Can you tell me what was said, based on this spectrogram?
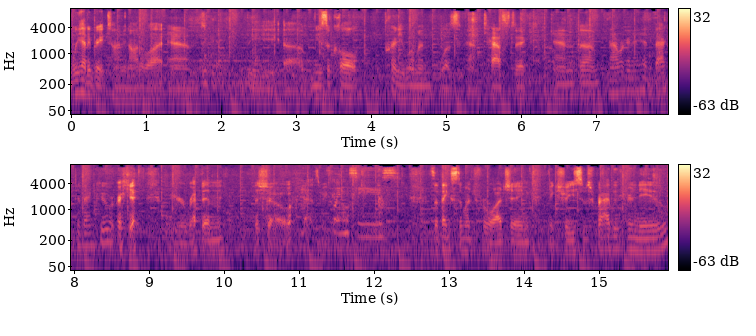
we had a great time in Ottawa, and Okay. The uh, musical Pretty Woman was fantastic. And um, now we're going to head back to Vancouver. yeah, we're repping the show as we go. Twinsies. So thanks so much for watching. Make sure you subscribe if you're new,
